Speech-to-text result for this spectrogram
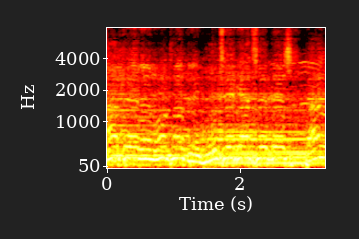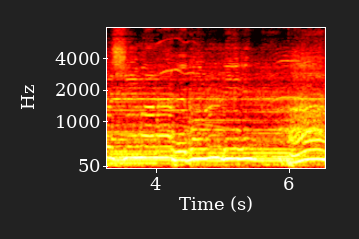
হাতের মধ্যে ঘুচে গেছে দেশ, তার সীমানার গন্ডি। আহ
